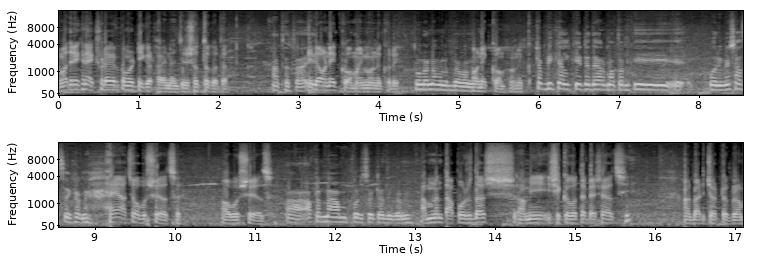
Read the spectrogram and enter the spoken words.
আমাদের এখানে একশো টাকার কম টিকিট হয় না যে সত্য কথা। আচ্ছা আচ্ছা এটা অনেক কম আমি মনে করি। তুলনামূলক ব্যবহার অনেক কম অনেক একটা বিকাল কেটে দেওয়ার মতন কি পরিবেশ আছে এখানে? হ্যাঁ আছে অবশ্যই আছে। অবশ্যই আছে। আপনার নাম পরিচয়টা দিবেন। আমার নাম তাপস দাস আমি শিক্ষকতার পেশায় আছি। আমার বাড়ি চট্টগ্রাম?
